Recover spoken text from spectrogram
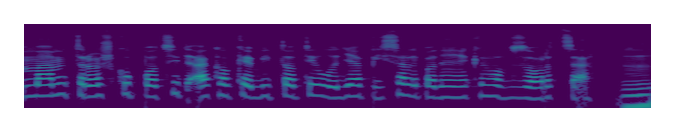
mám trošku pocit, ako keby to tí ľudia písali podľa nejakého vzorca. Mm.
